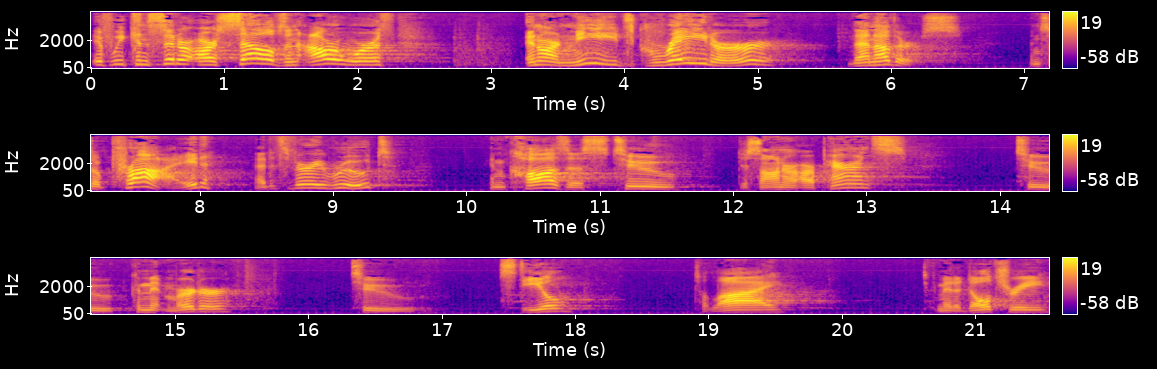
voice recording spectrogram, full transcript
if we consider ourselves and our worth and our needs greater than others. And so, pride, at its very root, can cause us to dishonor our parents, to commit murder, to steal, to lie, to commit adultery,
